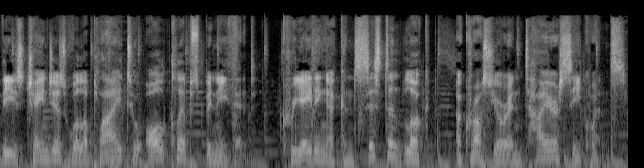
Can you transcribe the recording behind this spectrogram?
These changes will apply to all clips beneath it, creating a consistent look across your entire sequence.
